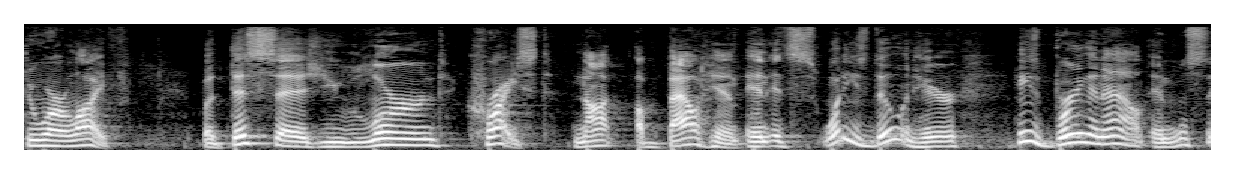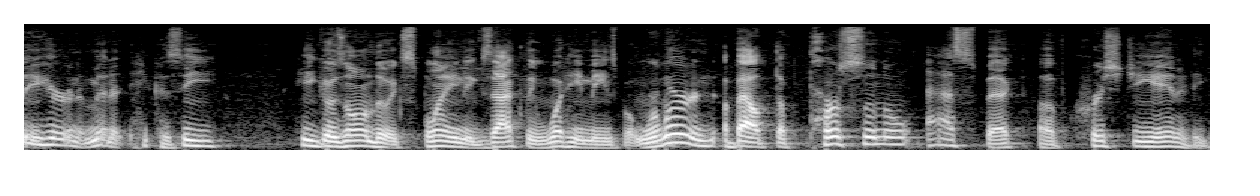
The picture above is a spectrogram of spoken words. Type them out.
through our life. But this says you learned Christ, not about him. And it's what he's doing here He's bringing out, and we'll see here in a minute, because he, he goes on to explain exactly what he means, but we're learning about the personal aspect of Christianity.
